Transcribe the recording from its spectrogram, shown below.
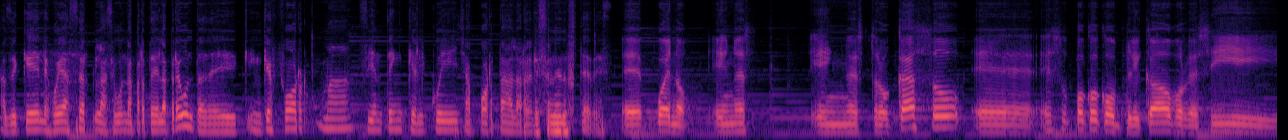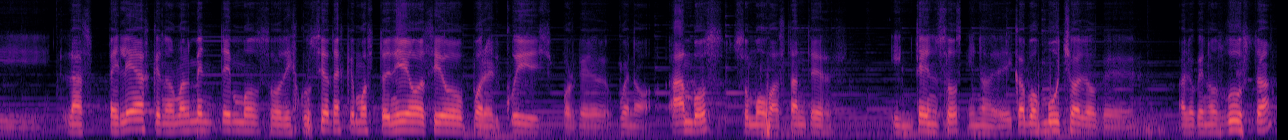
Así que les voy a hacer la segunda parte de la pregunta, de en qué forma sienten que el Quidditch aporta a la relación de ustedes. Eh, bueno, en, nues- en nuestro caso eh, es un poco complicado porque sí las peleas que normalmente hemos o discusiones que hemos tenido ha sido por el Quidditch, porque bueno, ambos somos bastante intensos y nos dedicamos mucho a lo que a lo que nos gusta.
